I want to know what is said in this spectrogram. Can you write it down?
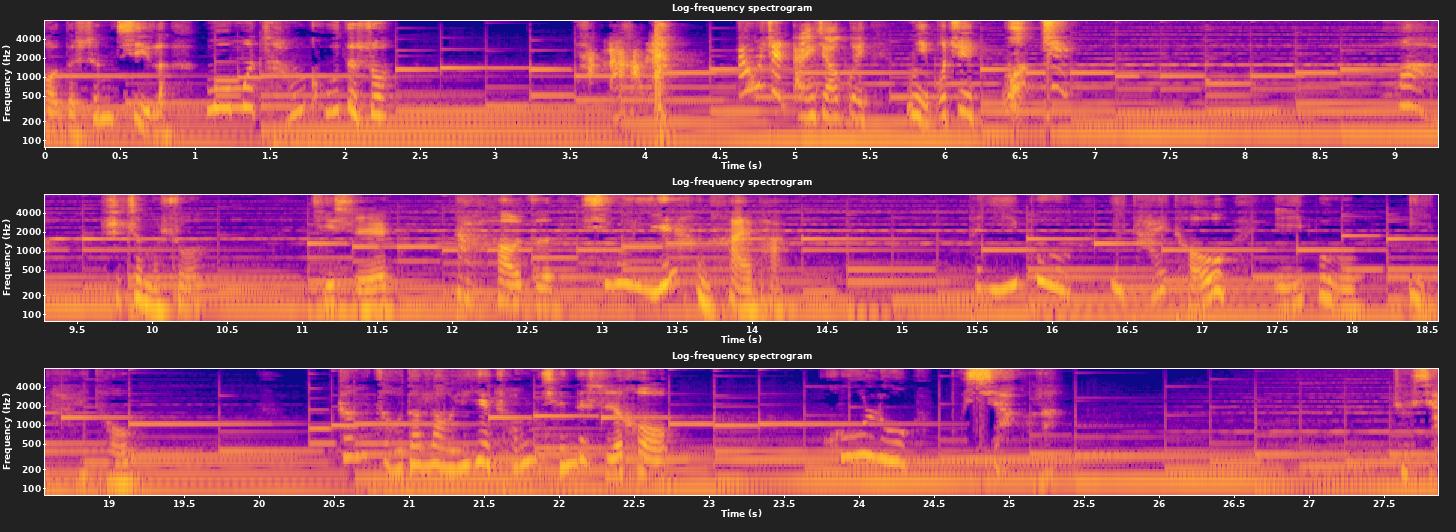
大耗子生气了，摸摸长胡子说：“好了好了，都是胆小鬼，你不去，我去。”话是这么说，其实大耗子心里也很害怕。他一步一抬头，一步一抬头。刚走到老爷爷床前的时候，呼噜不响了。这下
